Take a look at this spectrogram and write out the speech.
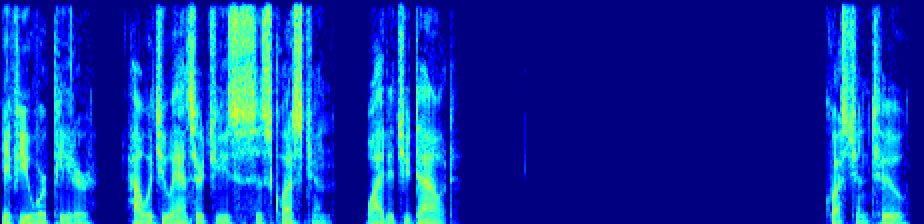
If you were Peter, how would you answer Jesus' question? Why did you doubt? Question 2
